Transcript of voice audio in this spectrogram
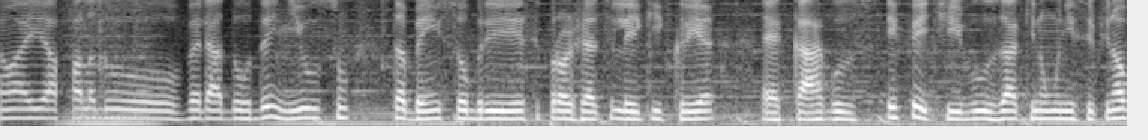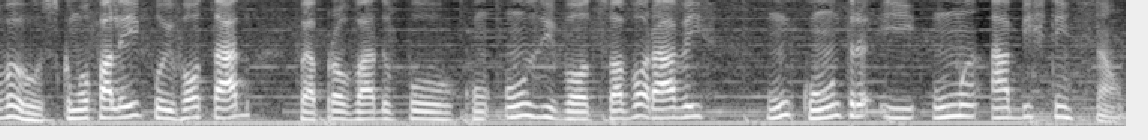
Então aí a fala do vereador Denilson também sobre esse projeto de lei que cria é, cargos efetivos aqui no município de Nova Rússia. Como eu falei, foi votado, foi aprovado por com 11 votos favoráveis, um contra e uma abstenção.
